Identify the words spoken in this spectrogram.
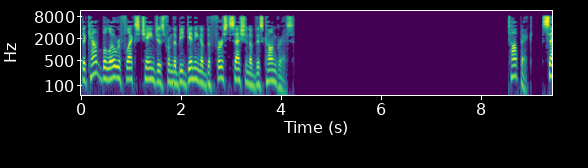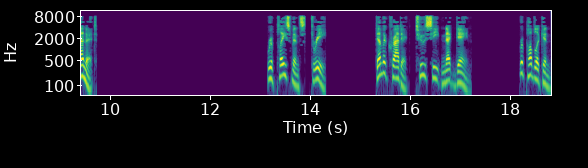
The count below reflects changes from the beginning of the first session of this Congress. Senate. Replacements, 3 Democratic, 2-seat net gain. Republican,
